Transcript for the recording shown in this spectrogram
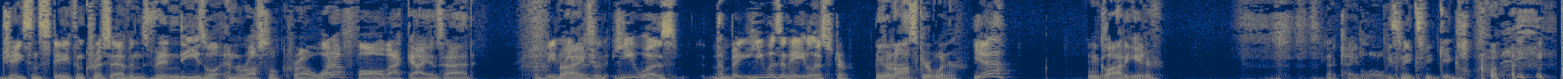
Jason Statham, Chris Evans, Vin Diesel, and Russell Crowe. What a fall that guy has had. I mean, right. he, was a, he was the big, he was an A-lister. He's an Oscar winner. Yeah. And Gladiator. That title always makes me giggle.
